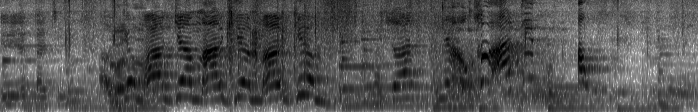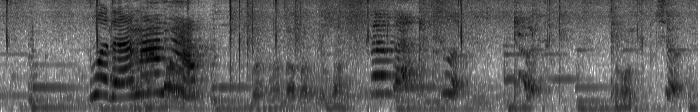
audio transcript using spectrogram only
Iya, tajam. Agam, agam, agam, agam. Dotnya aku ati. Lu ada mana? Banana apa pisang? Coba. Coba. Coba.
